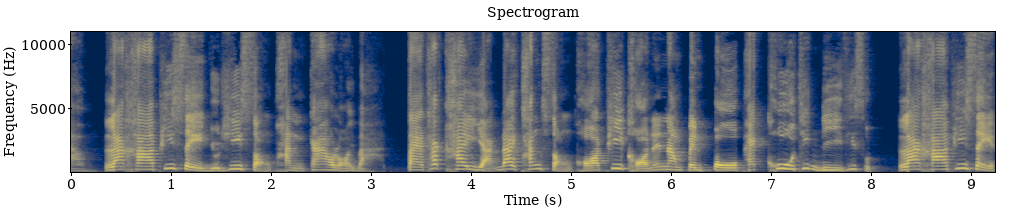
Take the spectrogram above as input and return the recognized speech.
69 ราคาพิเศษอยู่ที่ 2,900 บาท แต่ถ้าใครอยากได้ทั้ง 2 คอร์สพี่ขอแนะนำเป็นโปรแพ็คคู่ที่ดีที่สุด ราคาพิเศษ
